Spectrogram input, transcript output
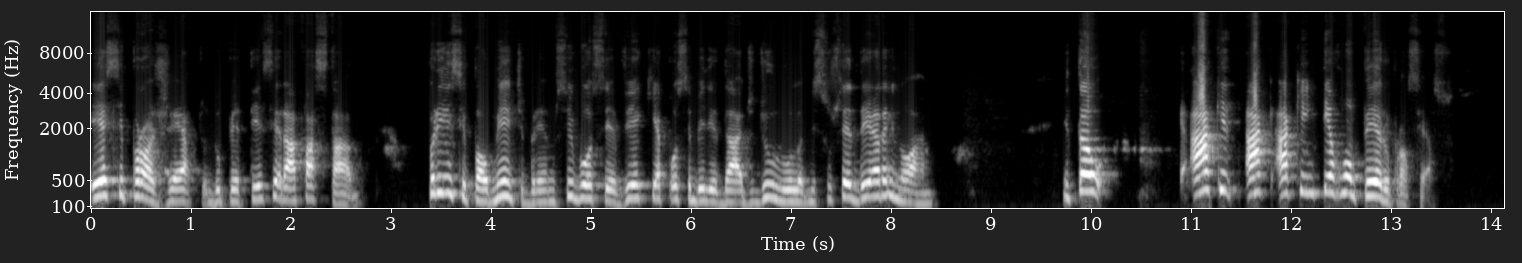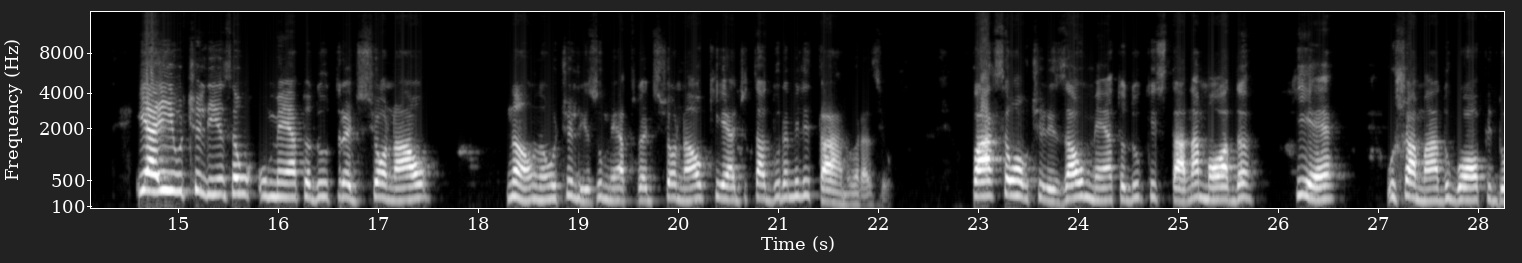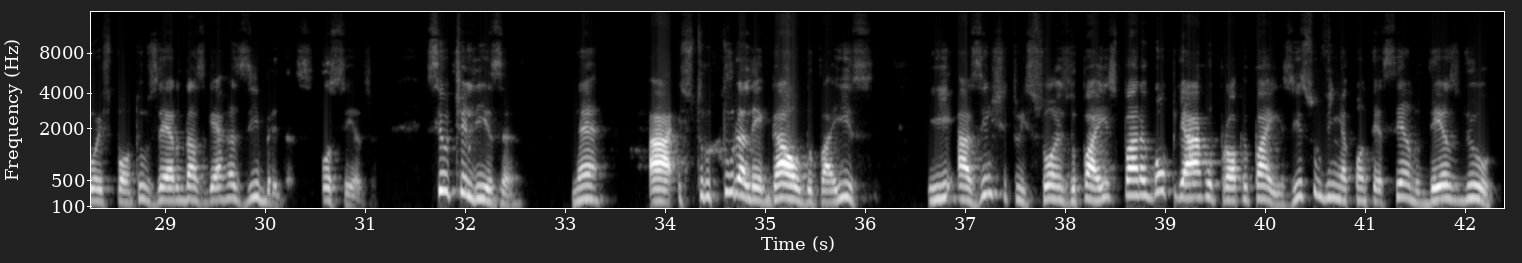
esse projeto do PT será afastado. Principalmente, Breno, se você vê que a possibilidade de o Lula me suceder era enorme. Então, há que, há, há que interromper o processo. E aí utilizam o método tradicional. Não, não utilizam o método tradicional, que é a ditadura militar no Brasil. Passam a utilizar o método que está na moda, que é o chamado golpe 2.0 das guerras híbridas. Ou seja, se utiliza né, a estrutura legal do país e as instituições do país para golpear o próprio país. Isso vinha acontecendo desde o,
